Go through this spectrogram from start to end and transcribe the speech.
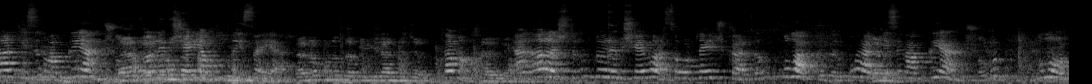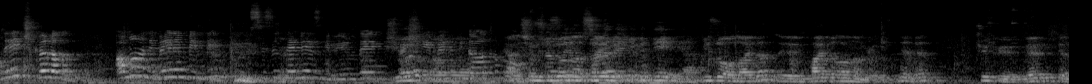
Herkesin hakkı yenmiş olur. Ben Böyle bir şey yapıldıysa eğer. Ben o konuda bilgilendireceğim. Tamam. Sayın Vekilim. Yani araştırın böyle bir şey varsa ortaya çıkartalım. Kul hakkıdır bu. Herkesin hakkı yenmiş olur. Bunu ortaya çıkaralım. Ama hani benim bildiğim sizin dediğiniz gibi yüzde yetmiş beş beni bir dağıtım Yani olmuş. şimdi biz ondan vekilim, gibi değil yani. biz o olaydan e, faydalanamıyoruz. Neden? Çünkü verdikleri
